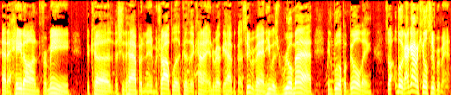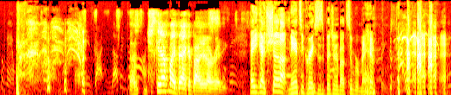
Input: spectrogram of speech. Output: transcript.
had a hate on for me because the shit that happened in Metropolis because it kind of indirectly happened because Superman. He was real mad. He blew up a building. So look, I gotta kill Superman. Just get off my back about it already. Hey, you guys, shut up. Nancy Grace is bitching about Superman.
